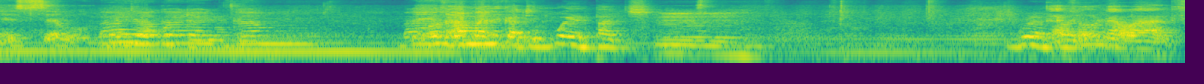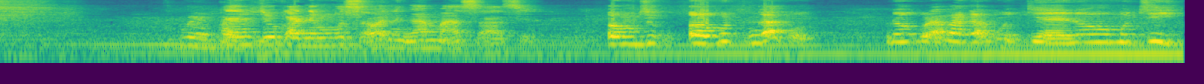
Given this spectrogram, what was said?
esebo. Bamanyi kati gwe empagi Mm. katonda wange nenzuka nemusawa nengamba asaasira omuti ogu- nga gu- nokulaba nga gujja n'omuti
